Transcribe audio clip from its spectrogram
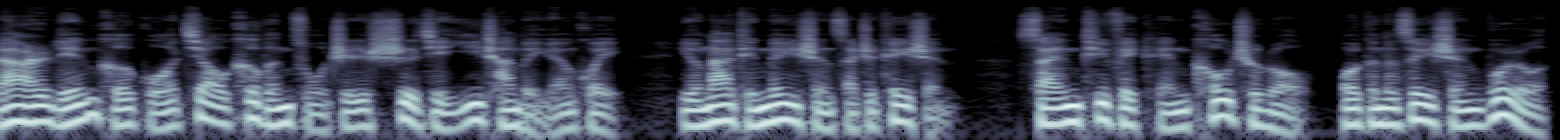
然而，联合国教科文组织世界遗产委员会 （United Nations Education, Scientific and Cultural Organization World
